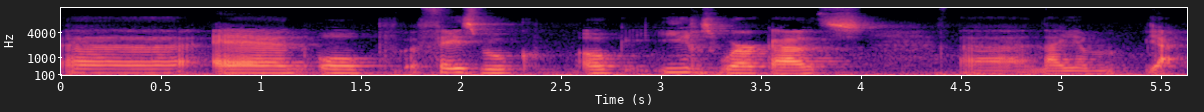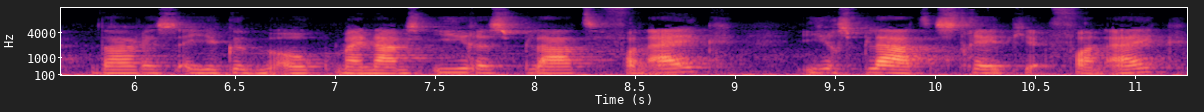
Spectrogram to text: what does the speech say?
Uh, en op Facebook ook Iris Workouts. Uh, nou, je, ja, daar is. En je kunt me ook. Mijn naam is Iris Plaat van Eyck. Iris Plaat streepje van Eyck.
